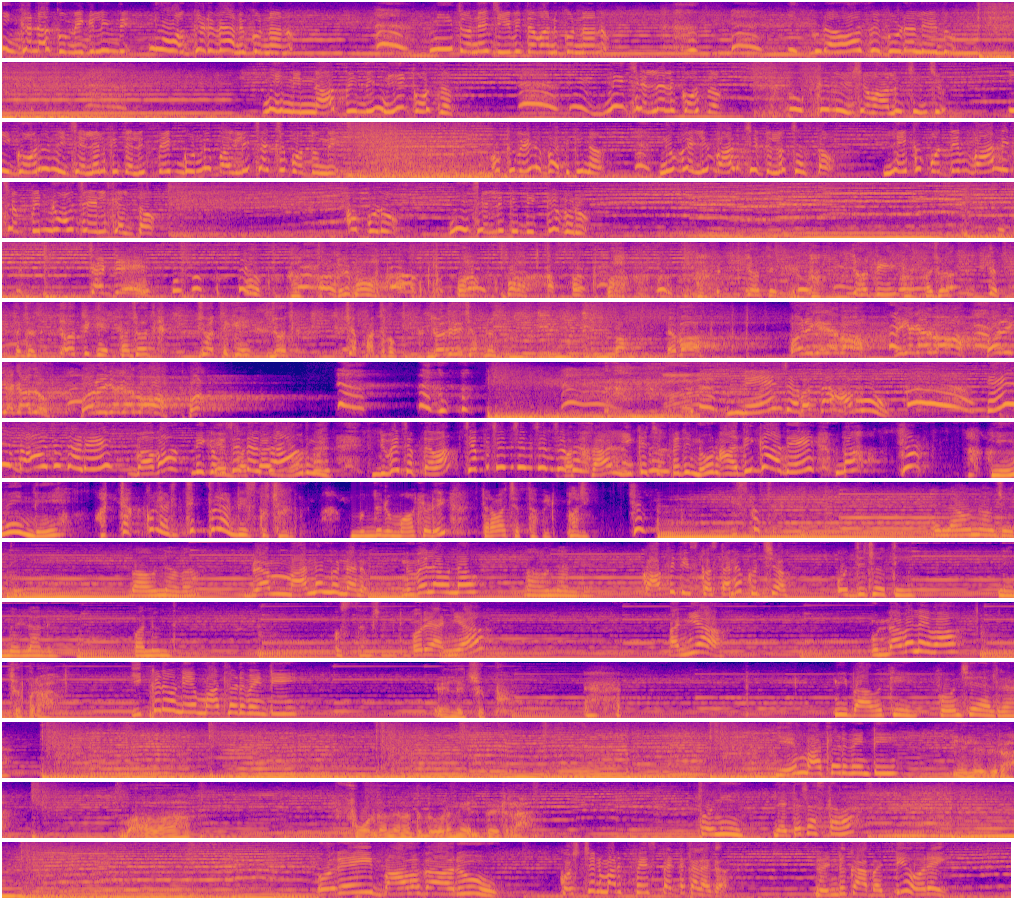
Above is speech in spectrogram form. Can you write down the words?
ఇంకా నాకు మిగిలింది. నువ్వు ఒక్కడివే అనుకున్నాను. నీతోనే జీవితం అనుకున్నాను. ఇప్పుడు ఆశ కూడా లేదు. నేను నిన్ను ఆపింది నీ కోసం. నీ చెల్లెల కోసం. ఒక్క నిమిషం ఆలోచించు. ఈ గోరు నీ చెల్లెలకి తెలిస్తే గుండె పగిలి చచ్చిపోతుంది. ఒకవేళ బతికినా నువ్వు వెళ్ళి వాడి చేతుల్లో చేస్తావు. లేకపోతే వాడిని చెప్పి నువ్వు జైలుకెళ్తావు. అప్పుడు నీ చెల్లికి దిక్కెవరు బా. జ్యోతి జ్యోతి జ్యోతి, జ్యోతికి జ్యోతికి జ్యోతికి జ్యోతి చెప్పద్దు. జ్యోతికి చెప్పను. బా, ఏ బా, ఓ నీకే కాదు నీకే కాదు నీకే కాదు ఓ నీకే కాదు. నేను చెప్తా. బావ విషయం తెలుసా. నువ్వే చెప్తావా? చెప్పు చెప్పు చెప్పు చెప్పు. నీకే చెప్పేది నోరు. అది కాదే. బా ఏమైంది? ఆ చక్కులాడి తిప్పులాడి తీసుకొచ్చాడు ముందు నువ్వు మాట్లాడి తర్వాత చెప్తా వీడి పని. తీసుకొచ్చాడు. ఎలా ఉన్నావు జ్యోతి? బాగున్నావా? బ్రహ్మాండంగా ఉన్నాను. నువ్వెలా ఉన్నావు? బాగున్నానులే కాఫీ తీసుకొస్తాను? కూర్చో. వద్దు జ్యోతి. నేను వెళ్ళాలి. పనుంది. వస్తాను చంటి ఒరే అన్యా. అన్యా. ఉన్నావా లేవా? చెప్పరా. ఇక్కడ నేను మాట్లాడవేంటి? ఏం లేదు చెప్పు. మీ బావకి ఫోన్ చేయాలరా. ఏం మాట్లాడవేంటి? ఏం లేదురా. బావా ఫోన్ కందనంత దూరంగా వెళ్ళిపోయాడురా. పోనీ లెటర్ రాస్తావా? ఒరేయ్ బావగారు క్వశ్చన్ మార్క్ ఫేస్ పెట్టగలగా. రెండు కాబట్టి ఒరేయ్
